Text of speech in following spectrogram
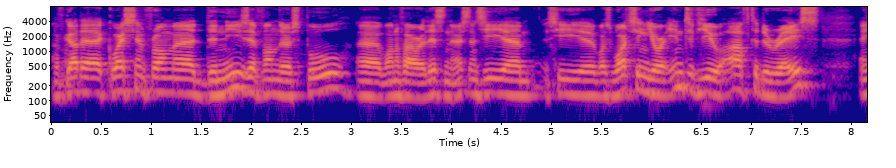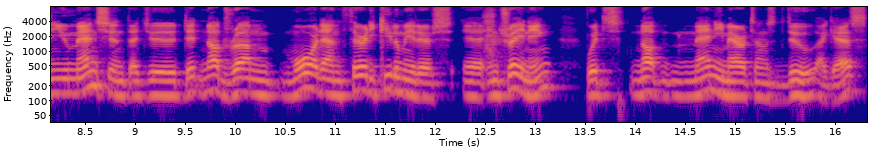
I've got a question from uh, Denise van der Spoel, uh, one of our listeners, and she um, she uh, was watching your interview after the race, and you mentioned that you did not run more than 30 kilometers uh, in training, which not many marathons do, I guess.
